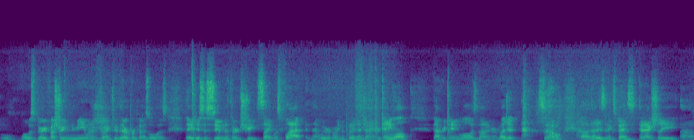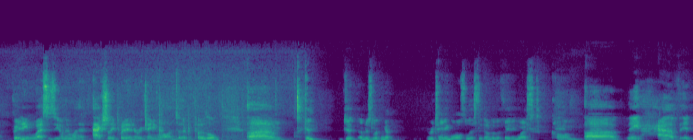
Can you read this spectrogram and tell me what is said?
what was very frustrating to me when I was going through their proposal was they just assumed the Third Street site was flat and that we were going to put in a giant retaining wall. That retaining wall is not in our budget, so, uh, that is an expense, and actually, uh, Fading West is the only one that actually put in a retaining wall into their proposal. Um, Can, ju- I'm just looking at retaining walls listed under the Fading West column. uh, they have it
